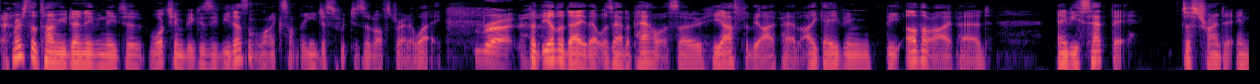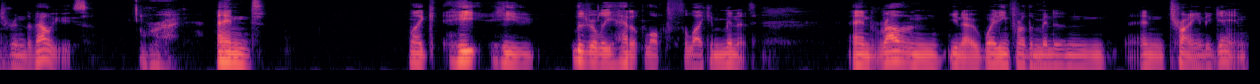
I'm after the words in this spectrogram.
yeah. most of the time, you don't even need to watch him because if he doesn't like something, he just switches it off straight away. Right. But the other day, that was out of power, so he asked for the iPad. I gave him the other iPad, and he sat there just trying to enter in the values. Right. And like he he literally had it locked for like a minute, and rather than you know waiting for the minute and and trying it again,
